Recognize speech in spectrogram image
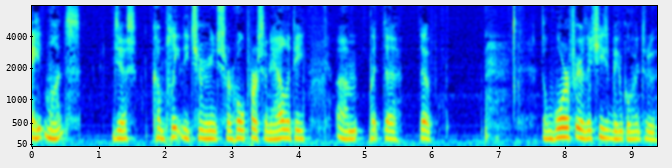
eight months just completely changed her whole personality. Um, but the the the warfare that she's been going through,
